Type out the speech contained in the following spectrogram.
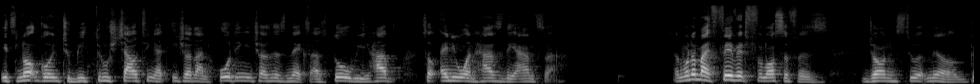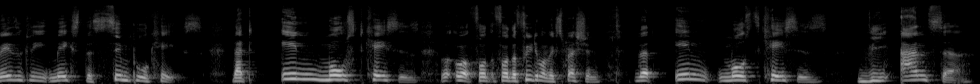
it's not going to be through shouting at each other and holding each other's necks as though we have, so anyone has the answer. And one of my favorite philosophers, John Stuart Mill, basically makes the simple case that in most cases, for, for the freedom of expression, that in most cases, the answer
